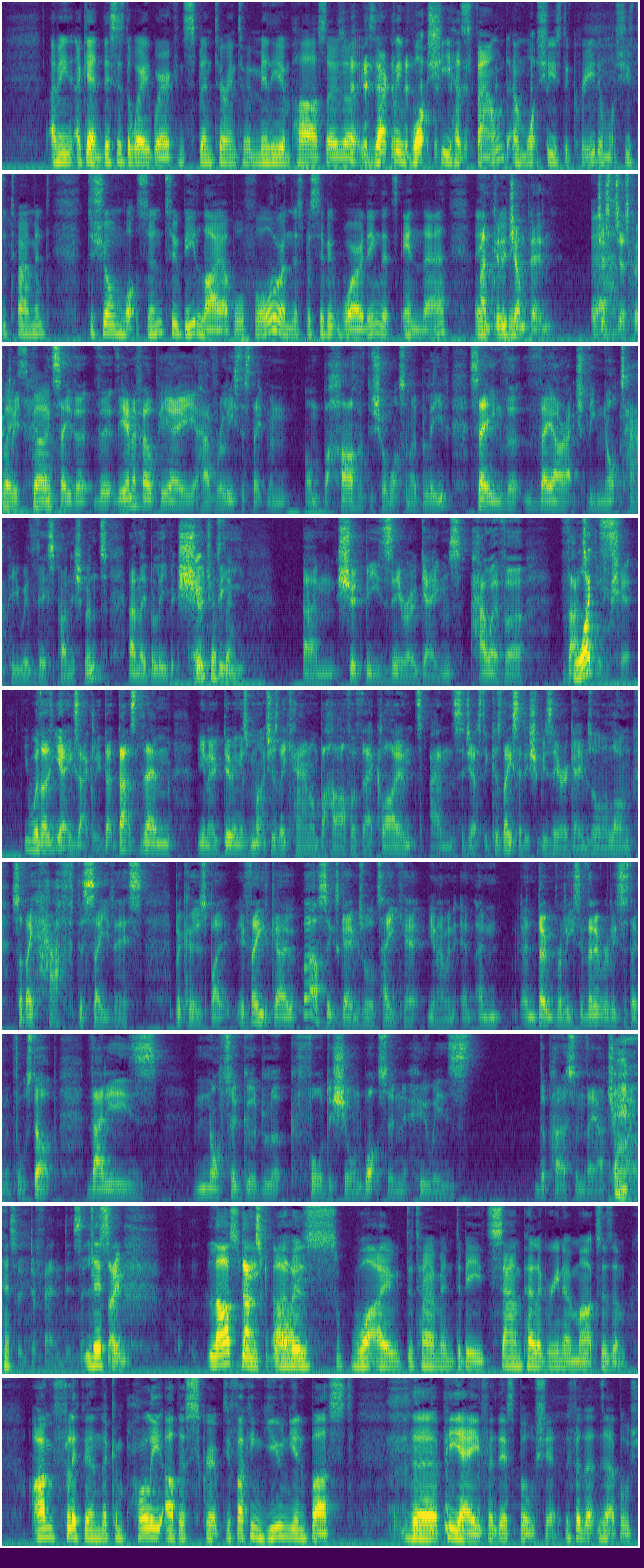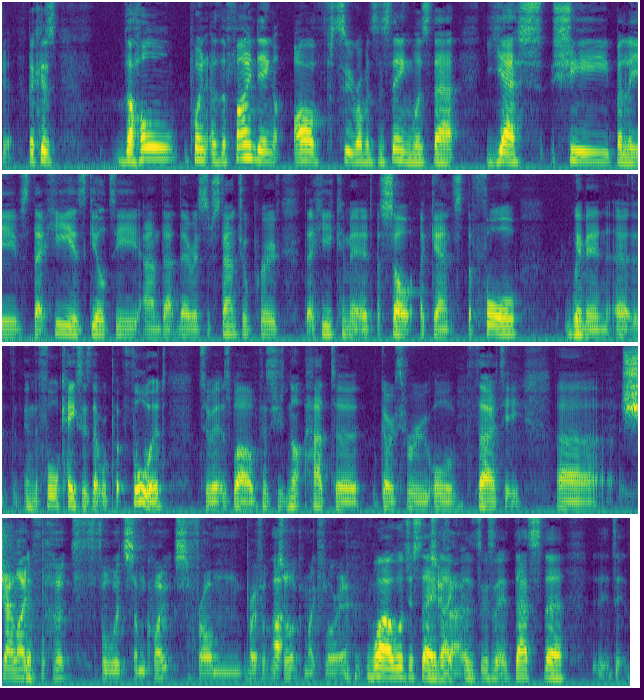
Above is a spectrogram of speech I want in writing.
I mean, again, this is the way where it can splinter into a million parts over exactly what she has found and what she's decreed and what she's determined Deshaun Watson to be liable for and the specific wording that's in there. I'm going to jump in just just quickly please and say that the the NFLPA have released a statement on behalf of Deshaun Watson, I believe, saying that they are actually not happy with this punishment and they believe it should be um, should be zero games. However, that's What? bullshit. Well, yeah, exactly. That that's them, you know, doing as much as they can on behalf of their client and suggesting because they said it should be zero games all along, so they have to say this because by if they go well six games we'll take it, you know, and and and, and don't release if they don't release a statement full stop, that is not a good look for Deshaun Watson, who is the person they are trying to defend. Etc. Listen, so, last week I was what I determined to be Sam Pellegrino Marxism. I'm flipping the complete other script. You fucking union bust the PA for this bullshit. For that, that bullshit. Because the whole point of the finding of Sue Robinson's thing was that yes, she believes that he is guilty and that there is substantial proof that he committed assault against the four women uh, in the four cases that were put forward to it as well because she's not had to go through all 30 uh, shall I put forward some quotes from Pro Football Uh, Talk, Mike Florio? Well, I will just say, like, that. that's the.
